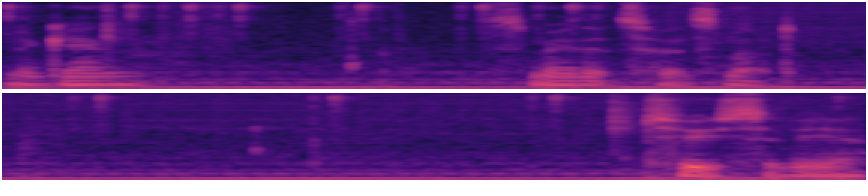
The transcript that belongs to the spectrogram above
And again, smooth it so it's not too severe.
